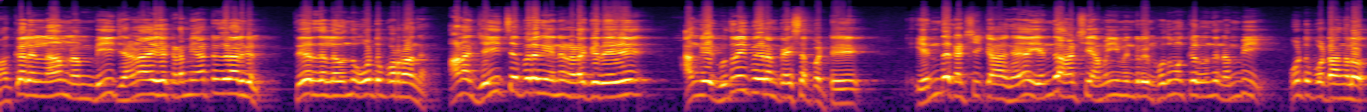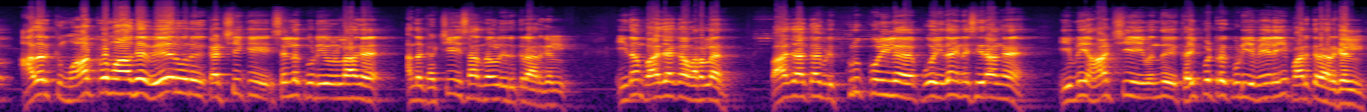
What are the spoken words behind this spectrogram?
மக்கள் எல்லாம் நம்பி ஜனநாயக கடமையாற்றுகிறார்கள். தேர்தலில் வந்து ஓட்டு போடுறாங்க. ஆனால் ஜெயிச்ச பிறகு என்ன நடக்குது? அங்கே குதிரை பேரம் பேசப்பட்டு எந்த கட்சிக்காக எந்த ஆட்சி அமையும் என்று பொதுமக்கள் வந்து நம்பி ஓட்டு போட்டாங்களோ அதற்கு மாற்றமாக வேறொரு கட்சிக்கு செல்லக்கூடியவர்களாக அந்த கட்சியை சார்ந்தவர்கள் இருக்கிறார்கள். இதுதான் பாஜக வரலாறு. பாஜக இப்படி குறுக்கோளியில் போய் தான் என்ன செய்கிறாங்க இப்படி ஆட்சியை வந்து கைப்பற்றக்கூடிய வேலையை பார்க்கிறார்கள்.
